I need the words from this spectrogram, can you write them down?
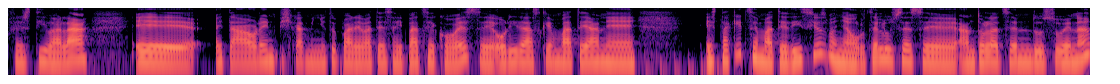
Festivala, e, eta orain pixkat minutu pare batez aipatzeko, ez? E, hori da azken batean, e, ez dakitzen bat edizioz, baina urte luzez e, antolatzen duzuena,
